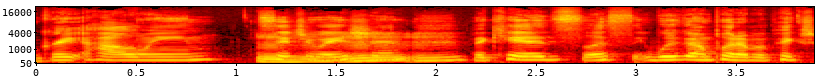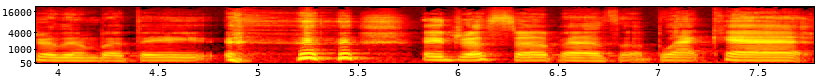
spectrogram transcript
great Halloween Mm-hmm, situation. The kids, let's see, we're gonna put up a picture of them, but they they dressed up as a black cat,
